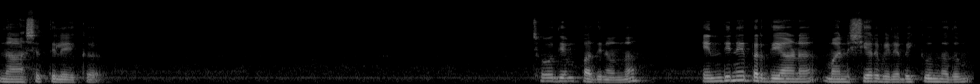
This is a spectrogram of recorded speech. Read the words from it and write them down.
നാശത്തിലേക്ക്. ചോദ്യം പതിനൊന്ന്. എന്തിനെ പ്രതിയാണ് മനുഷ്യർ വിലപിക്കുന്നതും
